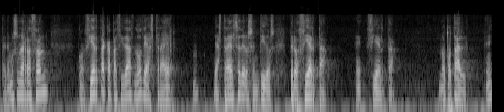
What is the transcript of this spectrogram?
Tenemos una razón con cierta capacidad ¿no? de abstraer, de abstraerse de los sentidos, pero cierta, ¿eh? cierta, no total, ¿eh?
